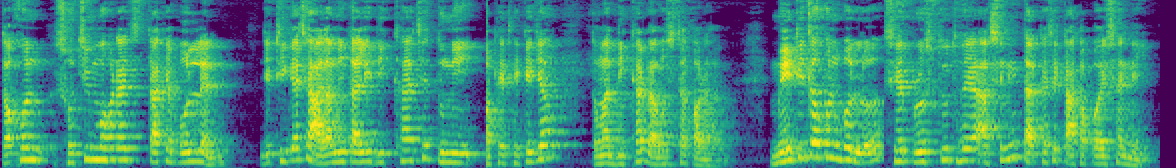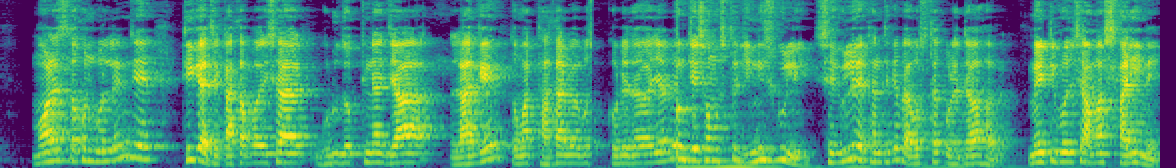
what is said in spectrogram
তখন সচিব মহারাজ তাকে বললেন যে, ঠিক আছে, আগামীকালই দীক্ষা আছে, তুমি মঠে থেকে যাও তোমার দীক্ষার ব্যবস্থা করা হবে। মেয়েটি তখন বলল, সে প্রস্তুত হয়ে আসেনি, তার কাছে টাকা পয়সা নেই। মহারাজ তখন বললেন যে, ঠিক আছে টাকা পয়সা গুরু দক্ষিণা যা লাগে তোমার থাকার ব্যবস্থা করে দেওয়া যাবে এবং যে সমস্ত জিনিসগুলি, সেগুলি এখান থেকে ব্যবস্থা করে দেওয়া হবে। মেয়েটি বলছে, আমার শাড়ি নেই।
